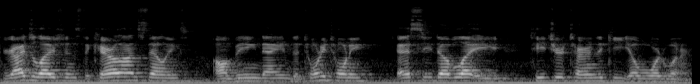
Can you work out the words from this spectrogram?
Congratulations to Caroline Snellings on being named the 2020 SCAAE Teacher Turn the Key Award winner.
